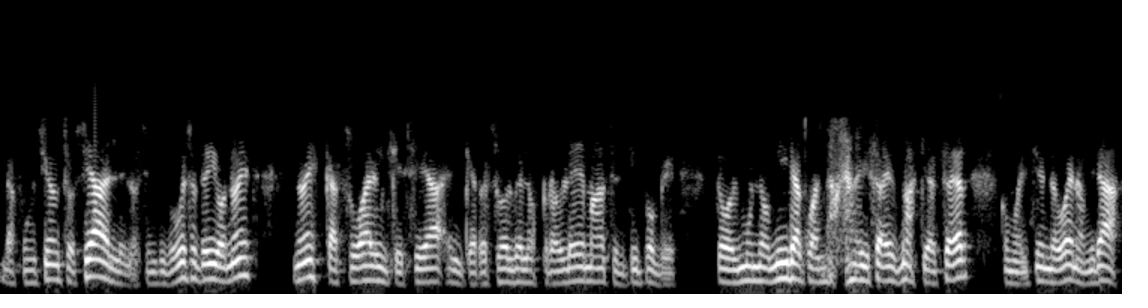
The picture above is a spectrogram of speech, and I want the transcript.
la función social de los científicos. Por eso te digo, no es, no es casual que sea el que resuelve los problemas, el tipo que todo el mundo mira cuando nadie sabe más qué hacer, como diciendo, bueno, mira,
